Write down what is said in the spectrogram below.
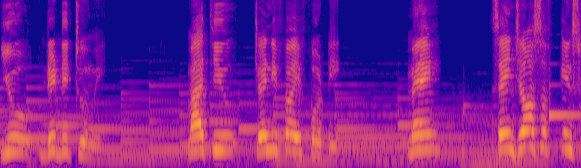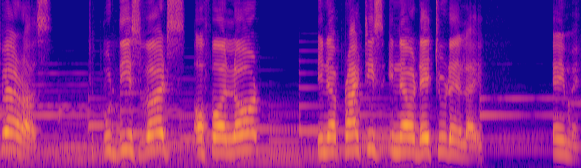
you did it to me. Matthew 25 14. May Saint Joseph inspire us to put these words of our Lord in our practice in our day to day life. Amen.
